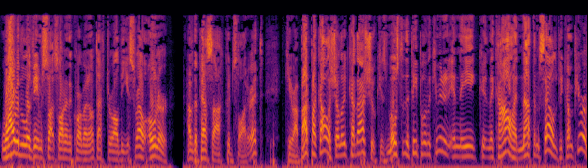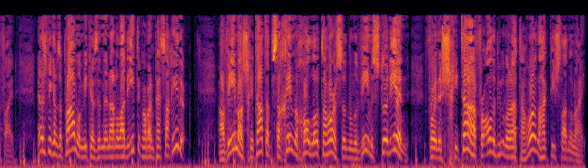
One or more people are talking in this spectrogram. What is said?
Why were the Levi'im slaughtering the Korbanot? After all, the Israel owner of the Pesach could slaughter it. Because most of the people in the community, in the, in the Kahal had not themselves become purified. Now this becomes a problem because then they're not allowed to eat the Korban Pesach either. So the Levim stood in for the Shchita for all the people who are not Tahor, lahakdish ladonai.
